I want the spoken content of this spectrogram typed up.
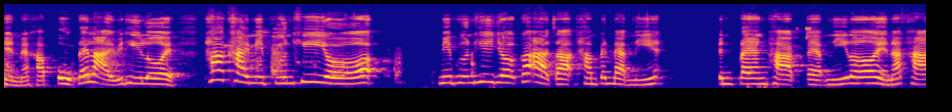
เห็นไหมคะ ปลูกได้หลายวิธีเลย ถ้าใครมีพื้นที่เยอะ มีพื้นที่เยอะก็อาจจะทำเป็นแบบนี้ เป็นแปลงผักแบบนี้เลยนะคะ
